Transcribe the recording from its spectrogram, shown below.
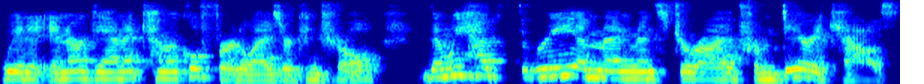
we had an inorganic chemical fertilizer control. Then we had three amendments derived from dairy cows.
